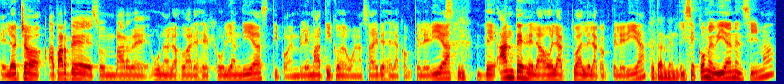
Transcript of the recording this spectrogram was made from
el 8, aparte, es un bar de uno de los bares de Julián Díaz, tipo emblemático de Buenos Aires, de la coctelería, Sí. de antes de la ola actual de la coctelería. Totalmente. Y se come bien encima.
